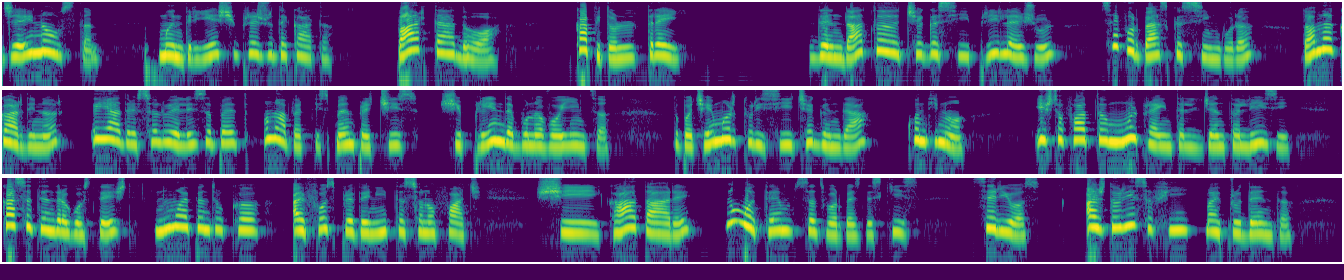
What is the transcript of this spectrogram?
Jane Austen Mândrie și prejudecată Partea a doua Capitolul 3 De îndată ce găsi prilejul să-i vorbească singură, doamna Gardiner îi adresă lui Elizabeth un avertisment precis și plin de bunăvoință. După ce îi mărturisi ce gândea, continuă. Ești o fată mult prea inteligentă, Lizzie, ca să te îndrăgostești numai pentru că ai fost prevenită să nu o faci și, ca atare, nu mă tem să-ți vorbesc deschis. Serios, aș dori să fii mai prudentă.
